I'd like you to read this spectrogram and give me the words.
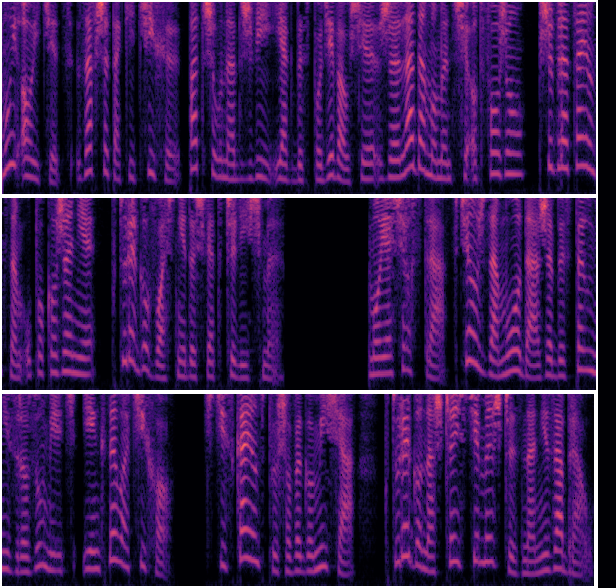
Mój ojciec, zawsze taki cichy, patrzył na drzwi, jakby spodziewał się, że lada moment się otworzą, przywracając nam upokorzenie, którego właśnie doświadczyliśmy. Moja siostra, wciąż za młoda, żeby w pełni zrozumieć, jęknęła cicho, ściskając pluszowego misia, którego na szczęście mężczyzna nie zabrał.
